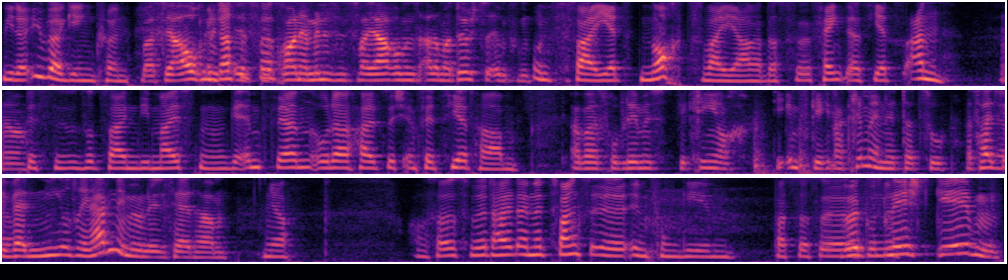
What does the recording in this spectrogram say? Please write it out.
wieder übergehen können. was ja auch nicht das ist. ist Wir das- brauchen ja mindestens zwei Jahre, um uns alle mal durchzuimpfen. Und zwar jetzt noch zwei Jahre. Das fängt erst jetzt an, Ja. bis sozusagen die meisten geimpft werden oder halt sich infiziert haben. Aber das Problem ist, wir kriegen ja auch die Impfgegner wir nicht dazu. Das heißt, wir Ja. werden nie unsere Herdenimmunität haben. Ja. Außer es wird halt eine Zwangsimpfung geben. Was das äh, Wird es nicht geben.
